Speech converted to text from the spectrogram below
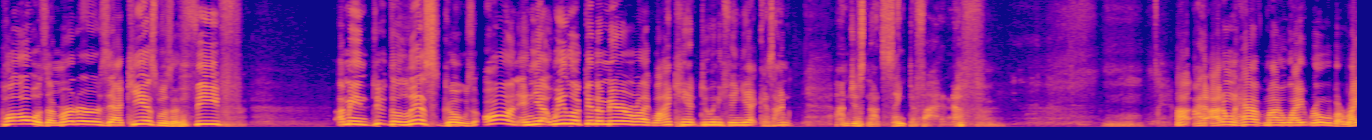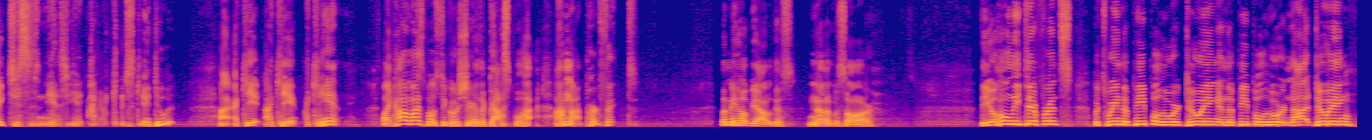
Paul was a murderer. Zacchaeus was a thief. I mean, the list goes on, and yet we look in the mirror and we're like, well, I can't do anything yet because I'm, I'm just not sanctified enough. I, I don't have my white robe of righteousness yet. I just can't do it. I, I can't, I can't, I can't. Like, how am I supposed to go share the gospel? I, I'm not perfect. Let me help you out with this. None of us are. The only difference between the people who are doing and the people who are not doing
